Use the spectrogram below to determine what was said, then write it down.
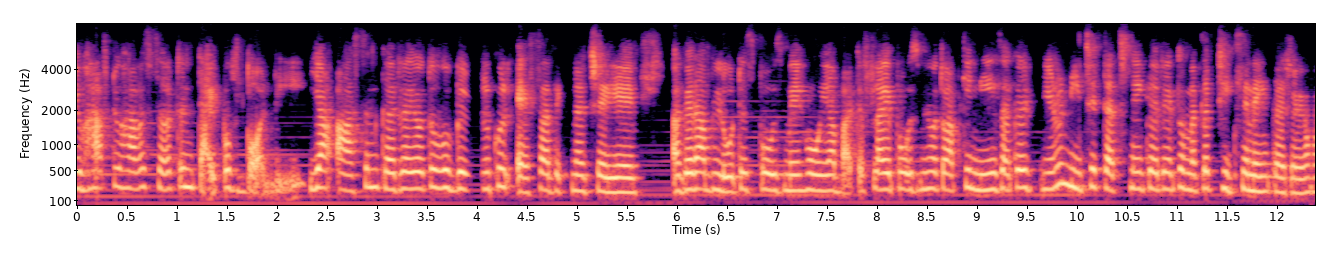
You have to have a certain type of body या आसन कर रहे हो तो वो बिल्कुल ऐसा दिखना चाहिए। अगर आप लोटस पोज में हो या बटरफ्लाई पोज में हो तो आपकी नीज अगर यू you नो know, नीचे टच नहीं कर रहे तो मतलब ठीक से नहीं कर रहे हो।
